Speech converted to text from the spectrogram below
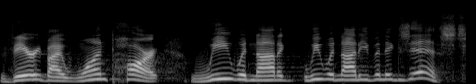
Varied by one part, we would not, we would not even exist.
